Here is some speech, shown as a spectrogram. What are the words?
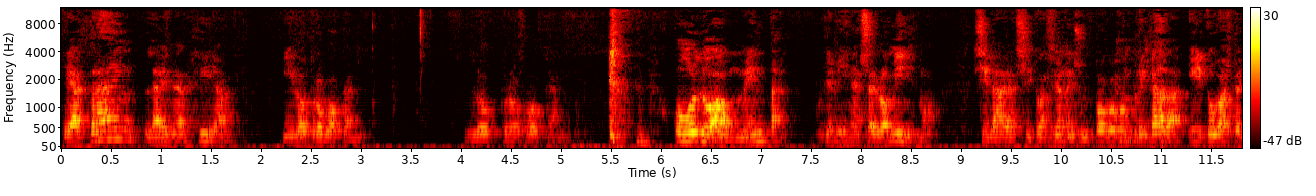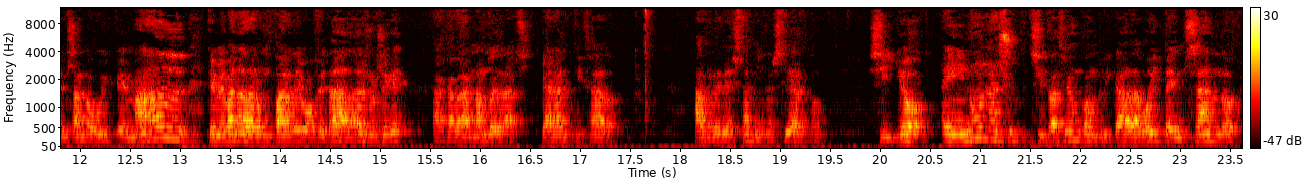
que atraen la energía y lo provocan. Lo provocan. O lo aumentan, que viene a ser lo mismo si la situación es un poco complicada y tú vas pensando, uy, qué mal, que me van a dar un par de bofetadas, no sé qué, acabarán dándolas, garantizado. Al revés también es cierto. Si yo en una situación complicada voy pensando,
